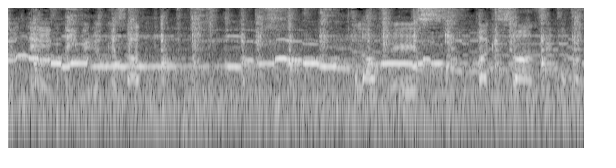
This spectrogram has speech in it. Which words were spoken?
मिलते हैं एक नई वीडियो के साथ। अल्लाह पाकिस्तान जिंदाबाद।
